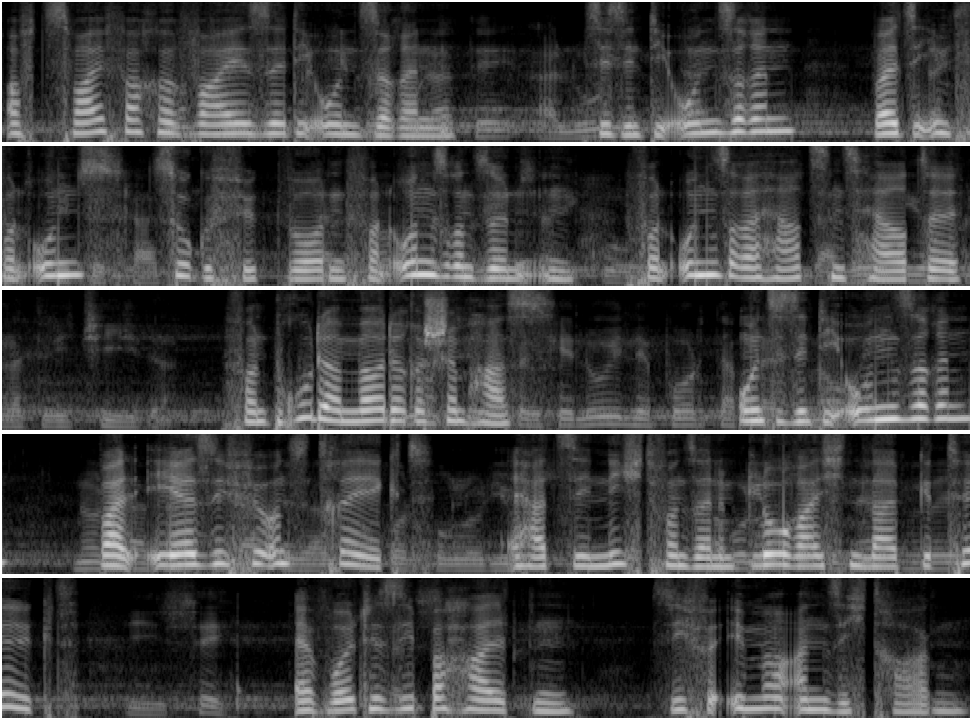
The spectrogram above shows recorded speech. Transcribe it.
auf zweifache Weise die unseren. Sie sind die unseren, weil sie ihm von uns zugefügt wurden, von unseren Sünden, von unserer Herzenshärte, von brudermörderischem Hass. Und sie sind die unseren, weil er sie für uns trägt. Er hat sie nicht von seinem glorreichen Leib getilgt. Er wollte sie behalten, sie für immer an sich tragen.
